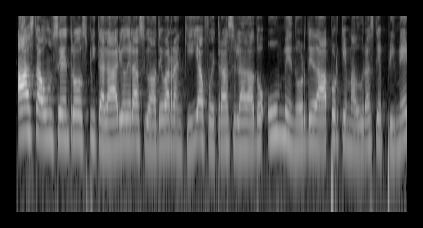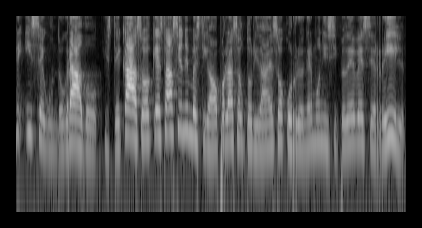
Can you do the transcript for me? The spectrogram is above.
Hasta un centro hospitalario de la ciudad de Barranquilla fue trasladado un menor de edad por quemaduras de primer y segundo grado. Este caso, que está siendo investigado por las autoridades, ocurrió en el municipio de Becerril.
